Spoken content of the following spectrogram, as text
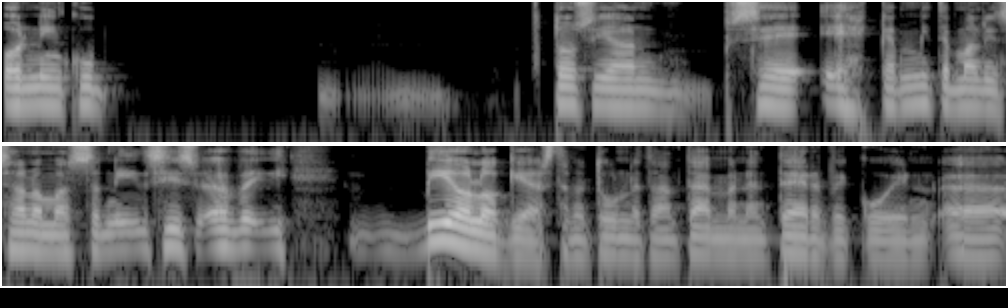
on niinku tosiaan se ehkä, mitä mä olin sanomassa, niin siis biologiasta me tunnetaan tämmöinen tervi kuin äh,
